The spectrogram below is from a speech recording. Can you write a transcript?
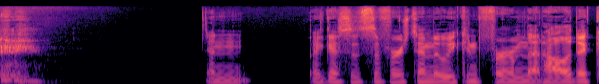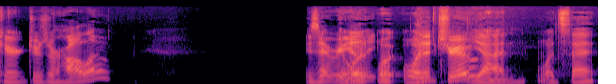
and I guess it's the first time that we confirm that holodeck characters are hollow. Is that Yeah, really? what, what, Is that true? Jan, what's that?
